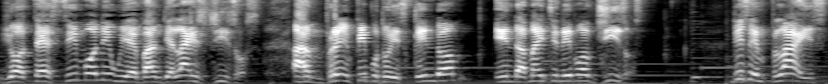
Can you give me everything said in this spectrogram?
Your testimony will evangelize Jesus and bring people to his kingdom in the mighty name of Jesus. This implies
